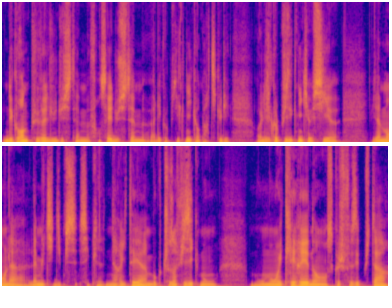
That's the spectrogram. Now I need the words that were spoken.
une des grandes plus-values du système français et du système à l'école polytechnique en particulier. À l'école polytechnique, il y a aussi évidemment la, la multidisciplinarité. Hein. Beaucoup de choses en physique m'ont m'ont éclairé dans ce que je faisais plus tard.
